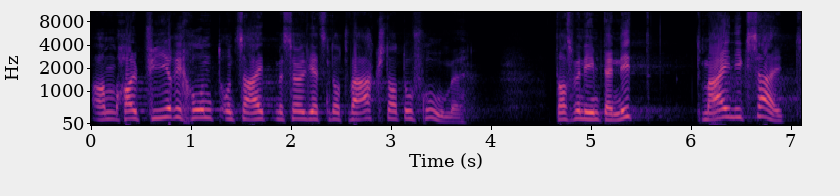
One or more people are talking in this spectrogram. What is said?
am halb vier kommt und sagt, man soll jetzt noch die Werkstatt aufräumen, dass man ihm dann nicht die Meinung sagt,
